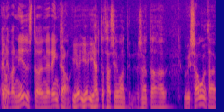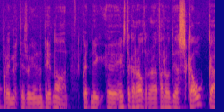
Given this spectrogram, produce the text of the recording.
en Já. ef að niðurstöðan er engin Já, ég, ég, ég held að það sé vandin Sem að, og við sáum það bara í mitt eins og ég nefndi hérna á hann hvernig uh, einstakar ráður að fara út í að skáka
